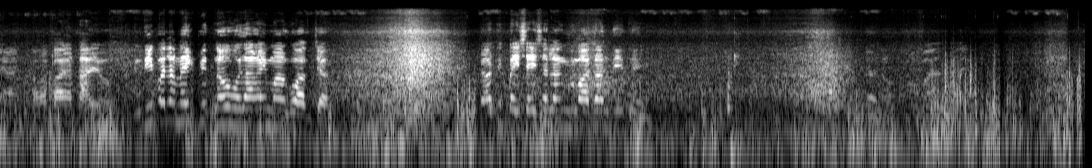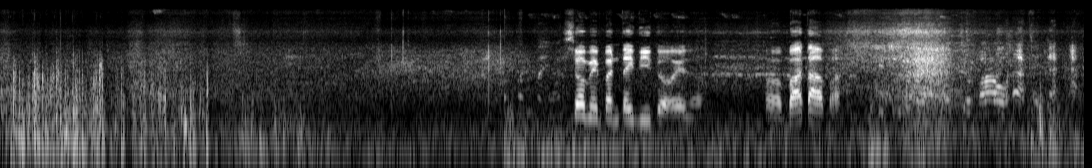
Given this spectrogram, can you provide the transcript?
Yan, bababa na tayo. Hindi pala mahigpit no, wala kayong mga gwardiya. Dati pa isa-isa lang dumadaan dito eh. No. So may bantay dito, ayun oh. Oh, bata pa.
